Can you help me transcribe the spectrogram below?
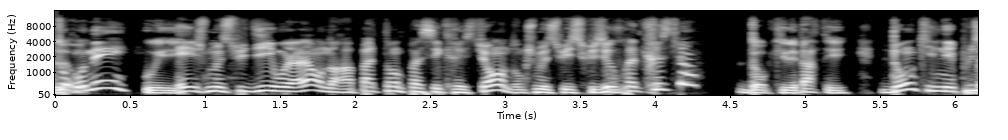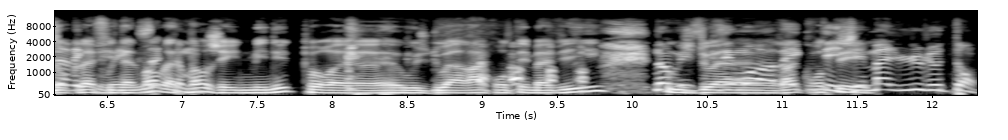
tourner. Oui. Et je me suis dit, oh là là, on n'aura pas le temps de passer Christian. Donc je me suis excusé auprès de Christian. Donc il est parti. Donc il n'est plus Donc avec là nous. finalement Exactement. maintenant j'ai une minute pour euh, où je dois raconter ma vie. non, mais je dois excusez-moi. bah, écoutez, raconter- j'ai mal lu le temps.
